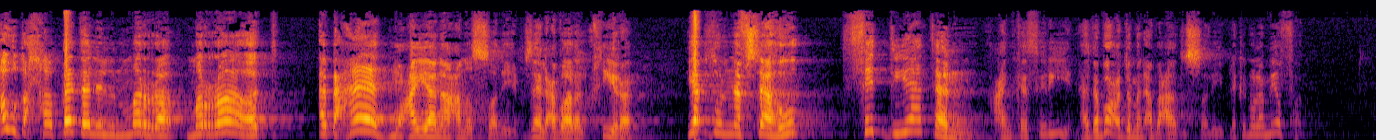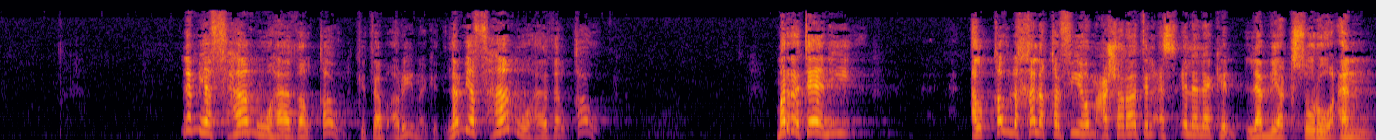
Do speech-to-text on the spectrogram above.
أوضح بدل المرة مرات أبعاد معينة عن الصليب زي العبارة الأخيرة يبذل نفسه فدية عن كثيرين. هذا بعد من أبعاد الصليب لكنه لم يفهم. لم يفهموا هذا القول. كتاب قرينا كده. لم يفهموا هذا القول. مرة تاني القول خلق فيهم عشرات الأسئلة لكن لم يكسروا أن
